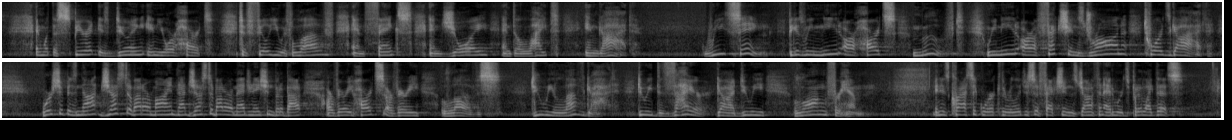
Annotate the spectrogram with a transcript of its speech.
and what the Spirit is doing in your heart to fill you with love and thanks and joy and delight in God. We sing because we need our hearts moved. We need our affections drawn towards God. Worship is not just about our mind, not just about our imagination, but about our very hearts, our very loves. Do we love God? Do we desire God? Do we long for Him? In his classic work, The Religious Affections, Jonathan Edwards put it like this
